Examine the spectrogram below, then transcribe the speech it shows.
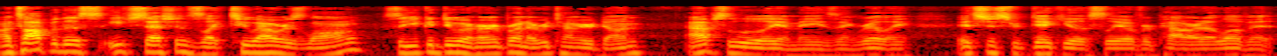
On top of this, each session is like two hours long, so you could do a herb run every time you're done. Absolutely amazing, really. It's just ridiculously overpowered. I love it.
